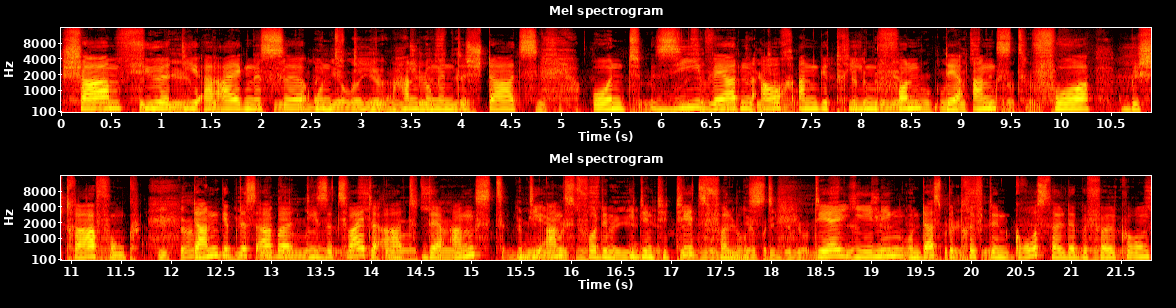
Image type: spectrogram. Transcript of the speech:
Scham für die Ereignisse und die Handlungen des Staats. Und sie werden auch angetrieben von der Angst vor Bestrafung. Dann gibt es aber diese zweite Art der Angst, die Angst vor dem Identitätsverlust derjenigen, und das betrifft den Großteil der Bevölkerung,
